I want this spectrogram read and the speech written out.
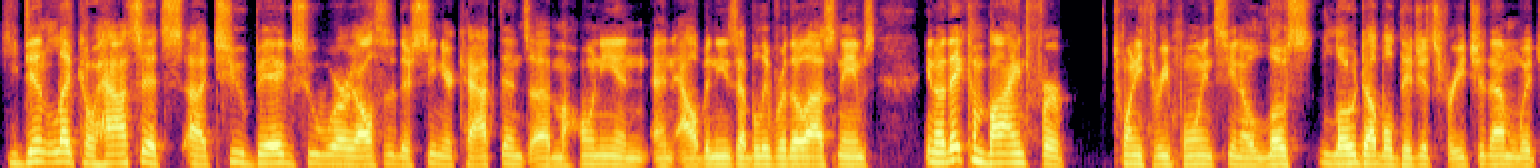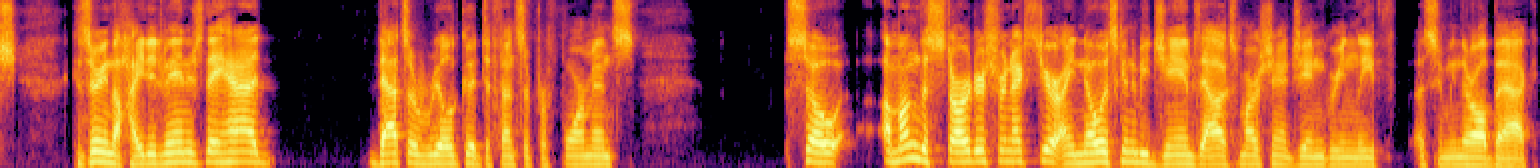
He didn't let Cohasset's uh, two bigs, who were also their senior captains, uh, Mahoney and, and Albanese, I believe were their last names. You know, they combined for 23 points. You know, low low double digits for each of them, which, considering the height advantage they had, that's a real good defensive performance. So among the starters for next year, I know it's going to be James, Alex Marchant, Jane Greenleaf, assuming they're all back.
